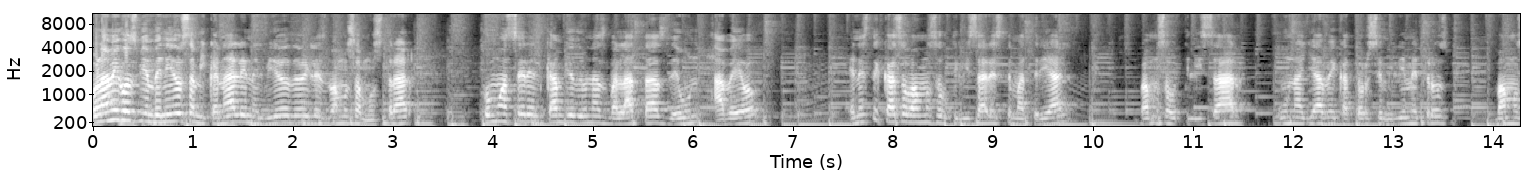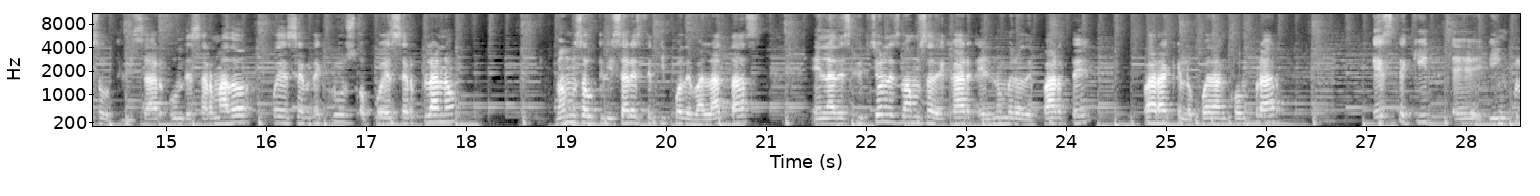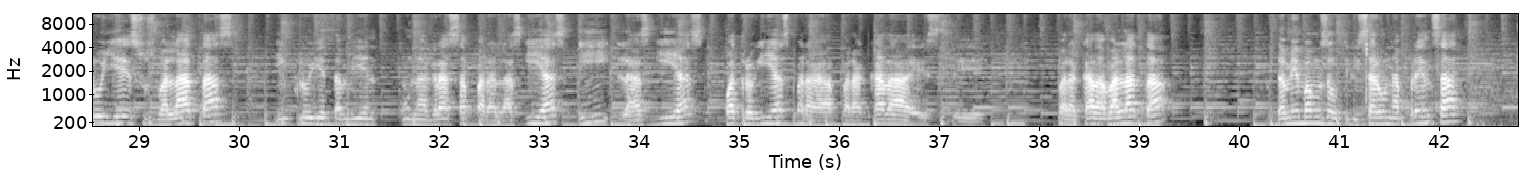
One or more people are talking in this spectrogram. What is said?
Hola amigos, bienvenidos a mi canal. En el video de hoy les vamos a mostrar cómo hacer el cambio de unas balatas de un aveo. En este caso vamos a utilizar este material. Vamos a utilizar una llave 14 milímetros. Vamos a utilizar un desarmador, puede ser de cruz o puede ser plano. Vamos a utilizar este tipo de balatas. En la descripción les vamos a dejar el número de parte para que lo puedan comprar este kit eh, incluye sus balatas, incluye también una grasa para las guías y las guías, cuatro guías para, para, cada, este, para cada balata. También vamos a utilizar una prensa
